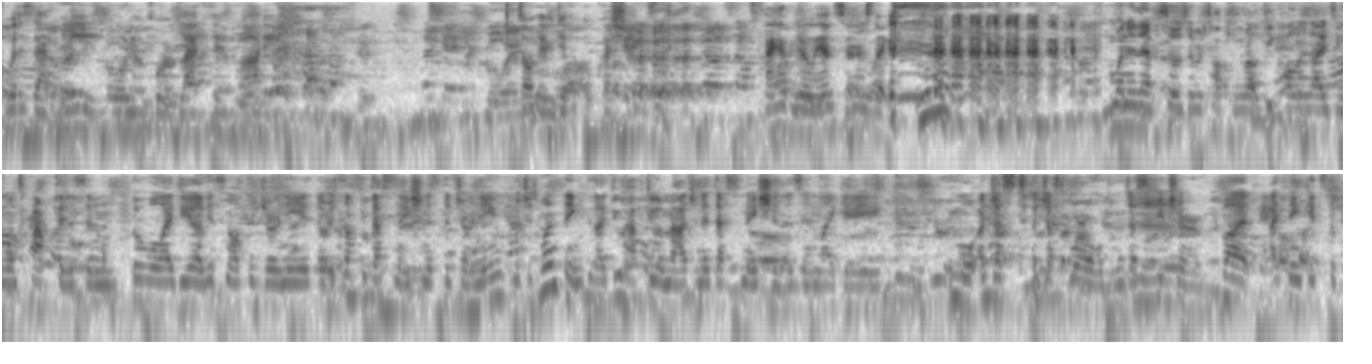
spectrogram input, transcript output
What does that mean, you know, for a black femme body? It's all very difficult questions. I have no answers. Like one of the episodes that we're talking about decolonizing one's practice and the whole idea of it's not the journey or it's not the destination, it's the journey, which is one thing because I do have to imagine a destination as in like a more a just a just world and just mm. future. But I think it's the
